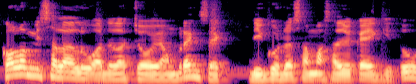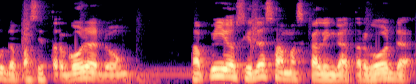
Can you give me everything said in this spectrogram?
Kalau misalnya lu adalah cowok yang brengsek, digoda sama Sayu kayak gitu udah pasti tergoda dong. Tapi Yoshida sama sekali nggak tergoda.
